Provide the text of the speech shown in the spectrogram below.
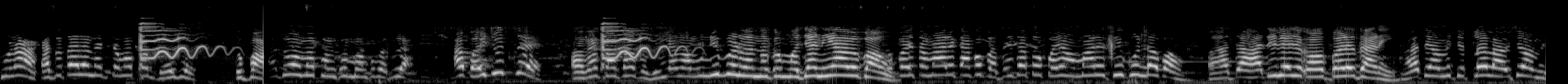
થોડા આકા તો તારા ને તમારા પગ ભઈ ગયો. તો બાજુ આમાં પંખો બંખો બધું આ ભાઈ જ છે. હવે કાકા ભજૈયા મામુ નહીં પડવાનું કે મજા નહીં આવે પાવ પછી તમારે કાકો ભજૈતા તો પછી અમારે શી ગુંડા પાવ હા તો હાજી લેજો ખબર પડે તાણી. હા તે અમે કેટલા લાવશે અમે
